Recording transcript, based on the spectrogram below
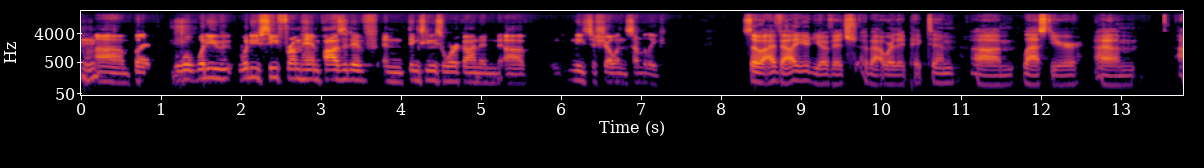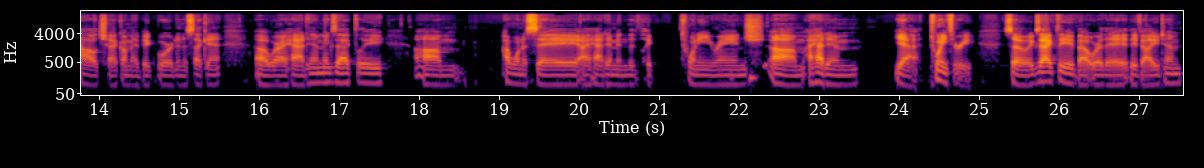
Mhm. um, but what, what do you what do you see from him? Positive and things he needs to work on and uh, needs to show in the summer league. So I valued Jovic about where they picked him um, last year. Um, I'll check on my big board in a second uh, where I had him exactly. Um, I want to say I had him in the like 20 range. Um, I had him, yeah, 23. So exactly about where they they valued him.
